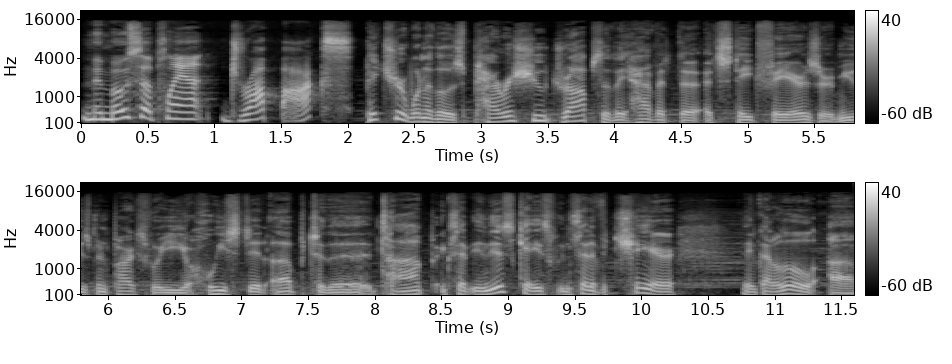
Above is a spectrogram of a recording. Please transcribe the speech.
mimosa plant drop box. Picture one of those parachute drops that they have at the at state fairs or amusement parks where you're hoisted up to the top. Except in this case, instead of a chair, they've got a little uh,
